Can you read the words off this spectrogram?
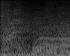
Whoa!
